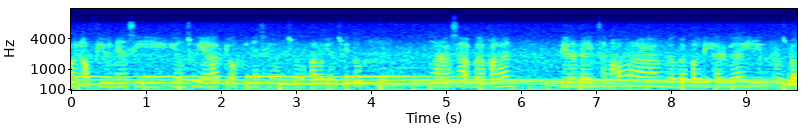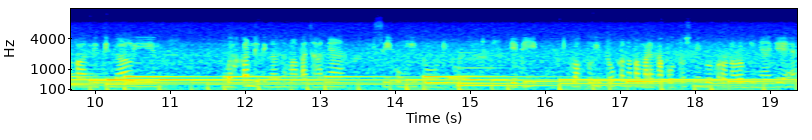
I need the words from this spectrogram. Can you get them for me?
point of view-nya si Yonsu ya POV-nya si Yonsu kalau Yonsu itu ngerasa bakalan direndahin sama orang nggak bakal dihargain terus bakalan ditinggalin bahkan ditinggalin sama pacarnya si Ung itu gitu. Jadi waktu itu kenapa mereka putus nih gue kronologinya aja ya.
